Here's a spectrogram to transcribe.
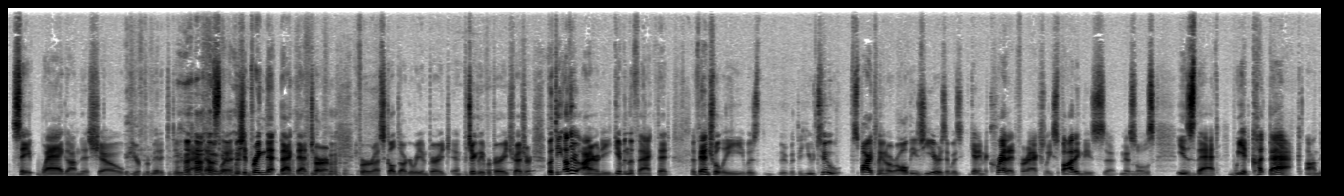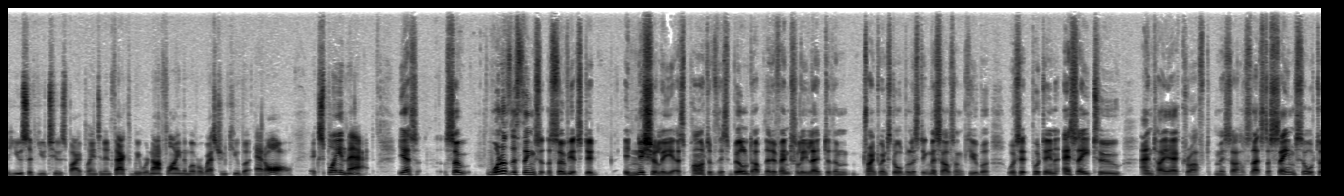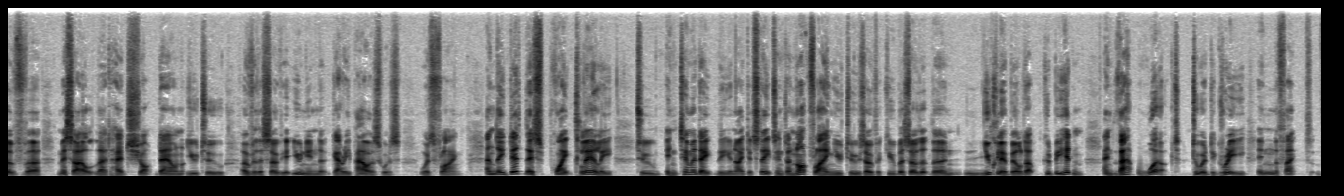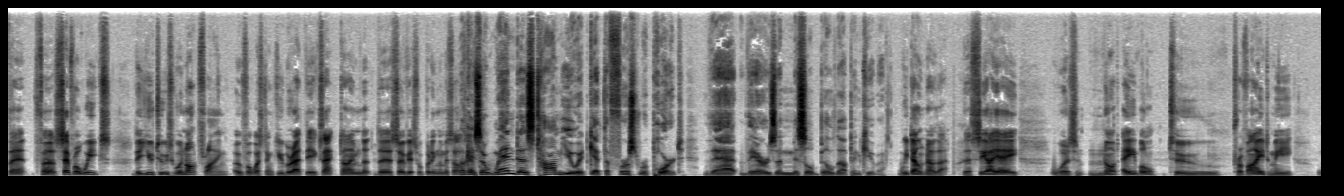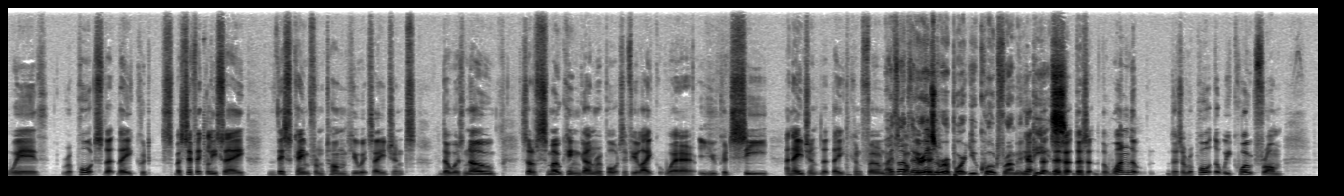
say wag on this show, you're permitted to do that. That's okay. like we should bring that back that term for uh, skullduggery and buried, and particularly for buried treasure. But the other irony, given the fact that eventually it was with the U two spy plane over all these years that was getting the credit for actually spotting these uh, missiles, mm. is that we had cut back on the use of U two spy planes, and in fact we were not flying them over Western Cuba at all. Explain that. Yes. So one of the things that the Soviets did initially, as part of this build-up that eventually led to them trying to install ballistic missiles on Cuba, was it put in SA-2 anti-aircraft missiles. That's the same sort of uh, missile that had shot down U-2 over the Soviet Union that Gary Powers was was flying, and they did this quite clearly to intimidate the United States into not flying U 2s over Cuba so that the n- nuclear buildup could be hidden. And that worked to a degree in the fact that for several weeks, the U 2s were not flying over Western Cuba at the exact time that the Soviets were putting the missiles Okay, in. so when does Tom Hewitt get the first report that there's a missile buildup in Cuba? We don't know that. The CIA was not able to provide me with reports that they could specifically say this came from Tom Hewitt's agents. There was no sort of smoking gun reports, if you like, where you could see an agent that they confirmed. I thought Tom there Hewitt's is agent. a report you quote from in yeah, the piece. There's a, there's a, the one that there's a report that we quote from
